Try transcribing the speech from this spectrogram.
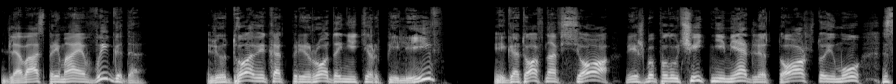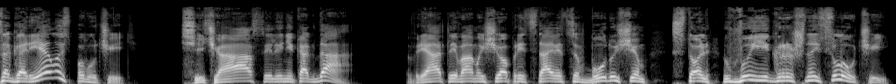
для вас прямая выгода. Людовик от природы нетерпелив и готов на все, лишь бы получить немедля то, что ему загорелось получить. Сейчас или никогда. Вряд ли вам еще представится в будущем столь выигрышный случай.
